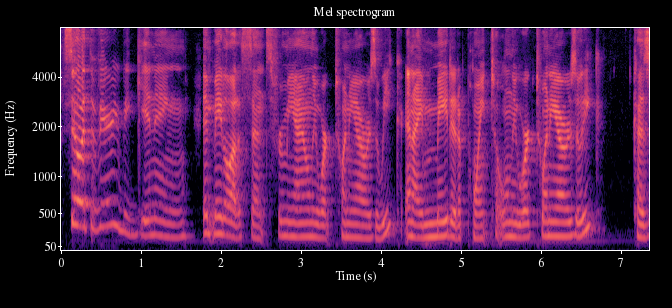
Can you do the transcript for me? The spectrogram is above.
so, at the very beginning, it made a lot of sense for me. I only worked 20 hours a week, and I made it a point to only work 20 hours a week because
